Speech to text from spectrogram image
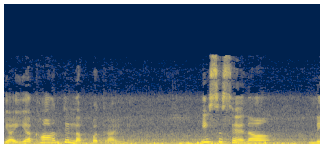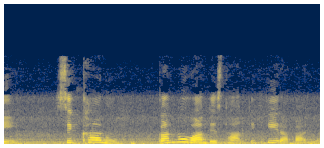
ਯਾਇਆ ਖਾਨ ਤੇ ਲਖਪਤ ਰਾਏ ਨੇ। ਇਸ ਸੈਨਾ ਨੇ ਸਿੱਖਾਂ ਨੂੰ ਕਾਨੂੰਵਾਨ ਦੇ ਸਥਾਨ ਤੇ ਘੇਰਾ ਪਾ ਲਿਆ।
